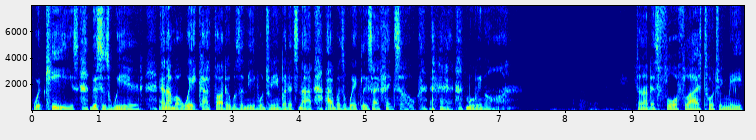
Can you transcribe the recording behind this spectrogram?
with keys. This is weird. And I'm awake. I thought it was an evil dream, but it's not. I was awake. At least I think so. Moving on. So now there's four flies torturing me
